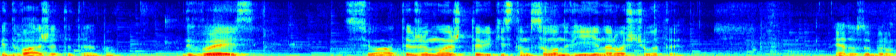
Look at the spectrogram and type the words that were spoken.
Підважити треба. Дивись. Все, ти вже можеш ти в якийсь там салон вії нарощувати. Я то заберу.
